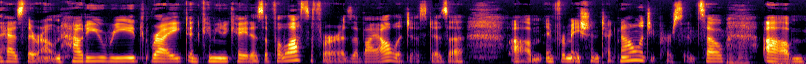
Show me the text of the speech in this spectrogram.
has their own. How do you read, write, and communicate as a philosopher, as a biologist, as a um, information technology person? So, um,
